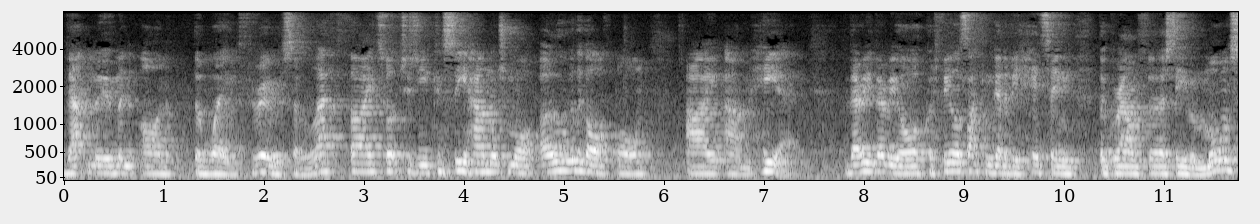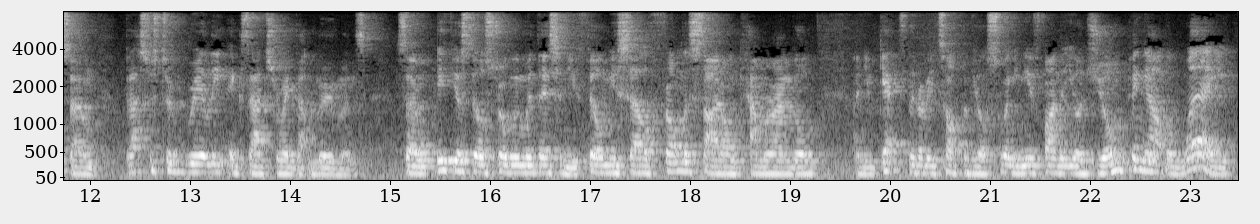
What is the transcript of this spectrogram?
that movement on the way through. So left thigh touches, you can see how much more over the golf ball I am here. Very, very awkward. Feels like I'm gonna be hitting the ground first even more so, but that's just to really exaggerate that movement. So if you're still struggling with this and you film yourself from the side on camera angle, and you get to the very top of your swing and you find that you're jumping out the way,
